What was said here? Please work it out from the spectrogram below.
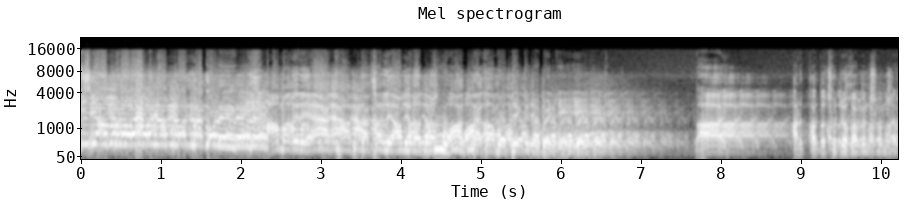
এসে আমরাও এক নাম্বার না করে। আমাদের এক হাত দেখালে আমরা দু হাত দেখাবো, ঠিক না বেটে? ভাই, আর কত ছোট হবেন সমাজ?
